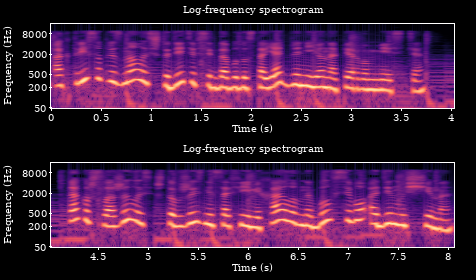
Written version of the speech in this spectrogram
Актриса призналась, что дети всегда будут стоять для нее на первом месте. Так уж сложилось, что в жизни Софии Михайловны был всего один мужчина,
